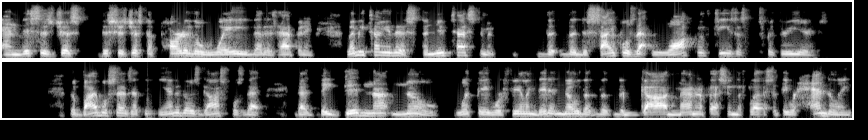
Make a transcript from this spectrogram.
and this is just this is just a part of the wave that is happening let me tell you this the new testament the, the disciples that walked with jesus for three years the bible says at the end of those gospels that that they did not know what they were feeling they didn't know that the, the god manifest in the flesh that they were handling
